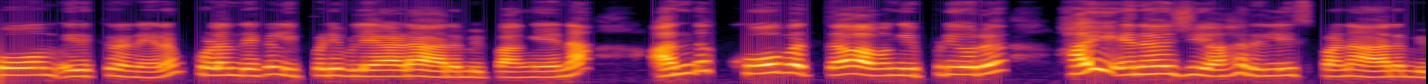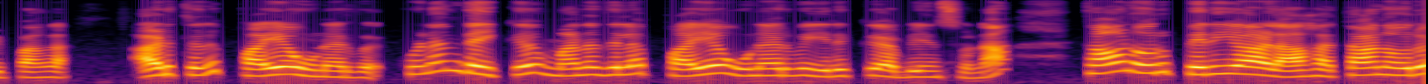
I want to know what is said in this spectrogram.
கோபம் இருக்கிற நேரம் குழந்தைகள் இப்படி விளையாட ஆரம்பிப்பாங்க. ஏன்னா அந்த கோபத்தை அவங்க இப்படி ஒரு ஹை எனர்ஜியாக ரிலீஸ் பண்ண ஆரம்பிப்பாங்க. அடுத்தது பய உணர்வு. குழந்தைக்கு மனதில் பய உணர்வு இருக்குது அப்படின்னு சொன்னால் தான் ஒரு பெரிய ஆளாக தான் ஒரு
